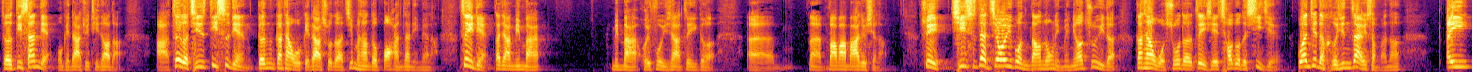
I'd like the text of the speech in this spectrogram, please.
这是第三点，我给大家去提到的啊。这个其实第四点跟刚才我给大家说的基本上都包含在里面了。这一点大家明白？明白，回复一下这个，呃，呃八八八就行了。所以，其实，在交易过程当中里面，你要注意的，刚才我说的这些操作的细节，关键的核心在于什么呢？A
